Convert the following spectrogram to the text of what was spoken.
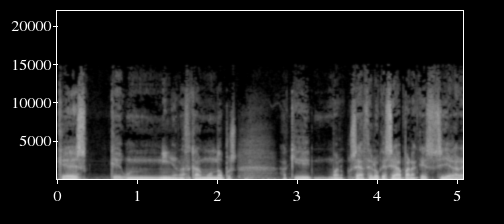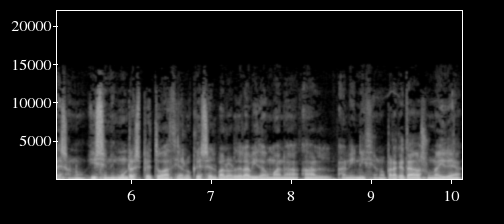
que es que un niño nazca al mundo, pues aquí bueno se hace lo que sea para que se llegara a eso no y sin ningún respeto hacia lo que es el valor de la vida humana al, al inicio no para que te hagas una idea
